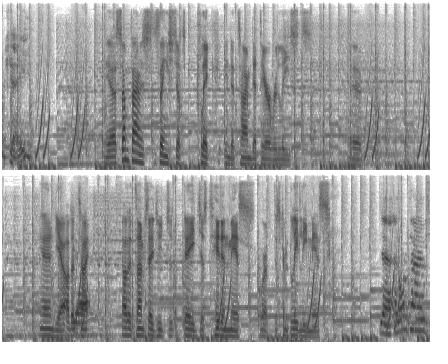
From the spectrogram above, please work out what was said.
okay. Yeah, sometimes things just click in the time that they are released. Uh, and yeah, other time, other times they ju they just hit and miss, or just completely miss. yeah, and all times,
